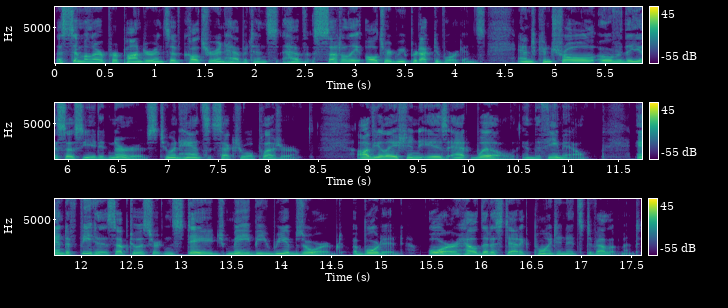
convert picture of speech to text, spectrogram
A similar preponderance of culture inhabitants have subtly altered reproductive organs and control over the associated nerves to enhance sexual pleasure. Ovulation is at will in the female, and a fetus up to a certain stage may be reabsorbed, aborted, or held at a static point in its development,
